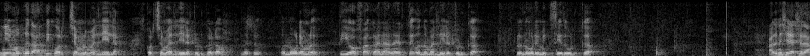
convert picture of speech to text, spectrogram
ഇനി നമുക്ക് ഇതാ ഇത് കുറച്ച് നമ്മൾ മല്ലിയില കുറച്ച് മല്ലിയില ഇട്ട് കൊടുക്കാം കേട്ടോ. എന്നിട്ട് ഒന്നുകൂടി നമ്മൾ തീ ഓഫാക്കാൻ ആ നേരത്ത് ഒന്ന് മല്ലിയിലിട്ട് കൊടുക്കുക. ഇപ്പോഴൊന്നും കൂടി മിക്സ് ചെയ്ത് കൊടുക്കുക. അതിന് ശേഷം ഇതാ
